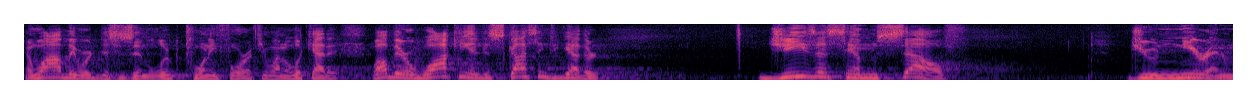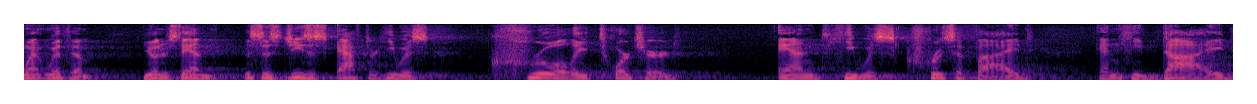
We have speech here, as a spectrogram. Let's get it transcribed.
and while they were, this is in Luke 24, if you want to look at it, while they were walking and discussing together, Jesus himself drew near and went with them. You understand, this is Jesus after he was cruelly tortured and he was crucified and he died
